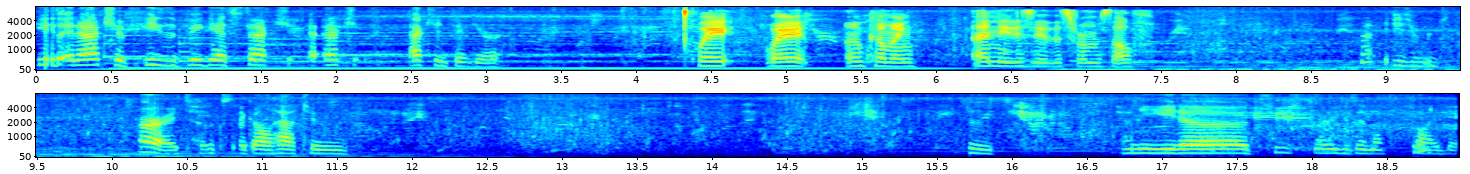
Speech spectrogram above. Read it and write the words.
He's an action. He's a big ass faction, action, action figure. Wait, wait, I'm coming. I need to see this for myself. All right. Looks like I'll have to. Hmm. I need uh two sprigs and a fiber.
